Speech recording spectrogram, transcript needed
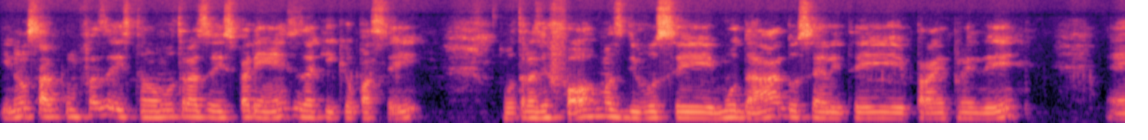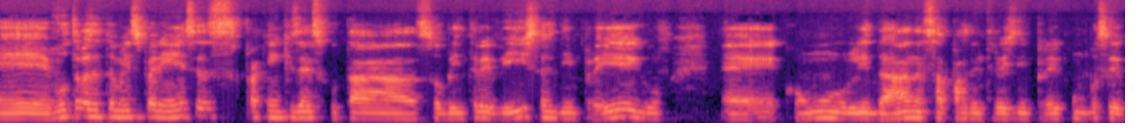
e não sabe como fazer isso. Então eu vou trazer experiências aqui que eu passei. Vou trazer formas de você mudar do CLT para empreender é, vou trazer também experiências para quem quiser escutar sobre entrevistas de emprego, é, como lidar nessa parte de entrevista de emprego, como você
